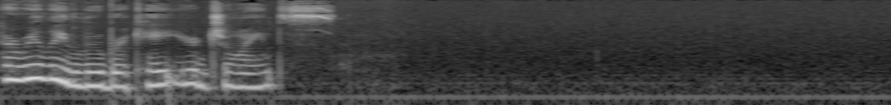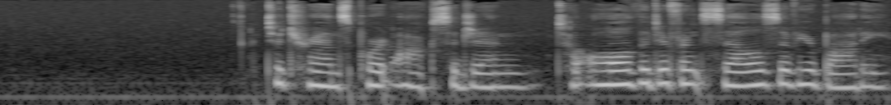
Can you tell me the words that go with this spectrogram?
to really lubricate your joints. To transport oxygen to all the different cells of your body.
